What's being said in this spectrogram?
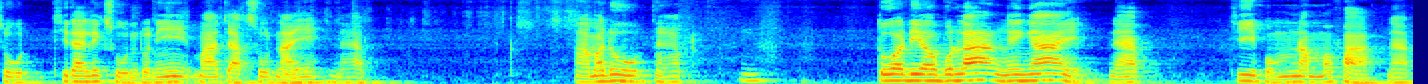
สูตรที่ได้เลขศูนย์ตัวนี้มาจากสูตรไหนนะครับามาดูนะครับ ตัวเดียวบนล่างง่าย ๆนะครับ ที่ผมนำมาฝากนะครับ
